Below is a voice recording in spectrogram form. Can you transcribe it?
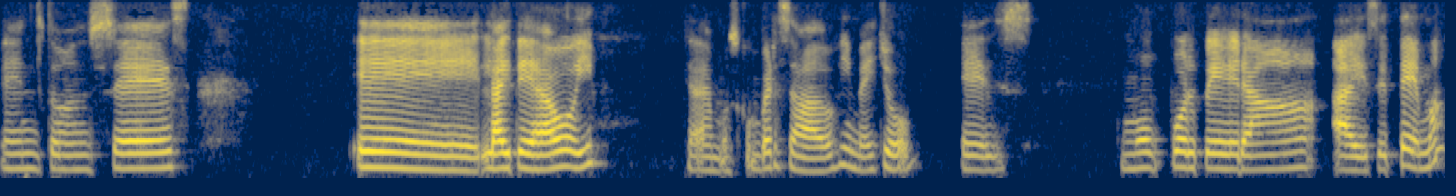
Entonces, eh, la idea hoy, que hemos conversado, Jimé y yo, es como volver a, a ese tema,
